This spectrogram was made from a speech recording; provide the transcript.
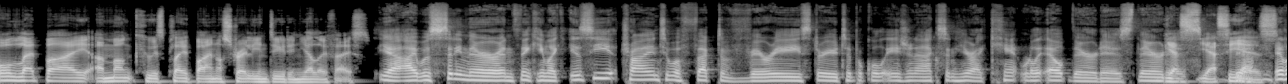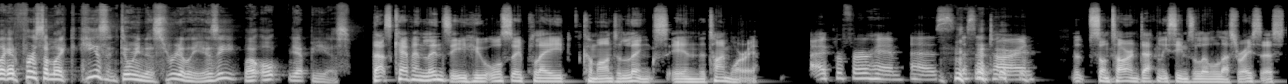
All led by a monk who is played by an Australian dude in yellowface. Yeah, I was sitting there and thinking, like, is he trying to affect a very stereotypical Asian accent here? I can't really. Oh, there it is. There it is. Yes, yes, he Yeah. is. And like at first, I'm like, he isn't doing this, really, is he? Well, oh, yep, he is. That's Kevin Lindsay, who also played Commander Linx in The Time Warrior. I prefer him as a Centauran. Sontaran definitely seems a little less racist.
